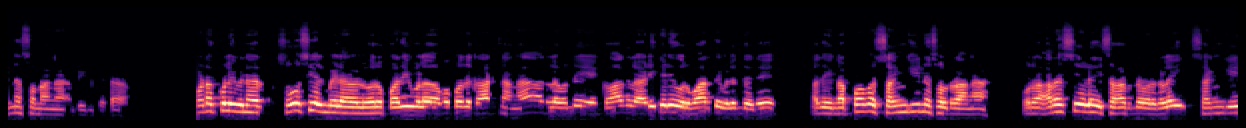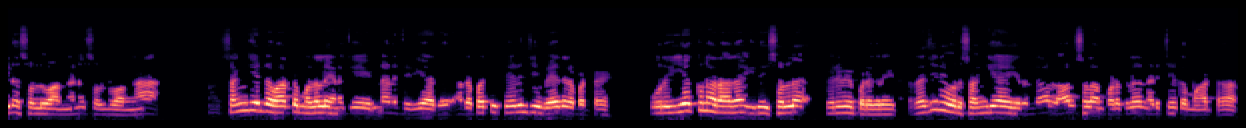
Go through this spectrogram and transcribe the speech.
என்ன சொன்னாங்க அப்படின்னு கேட்டால் படக்குழுவினர் சோசியல் மீடியாவில் வரும் பதிவுகளை அவ்வப்போது காட்டினாங்க. அதில் வந்து என் காதில் அடிக்கடி ஒரு வார்த்தை விழுந்தது. அது எங்கள் அப்பாவை சங்கின்னு சொல்கிறாங்க ஒரு அரசியலை சார்ந்தவர்களை சங்கின்னு சொல்லுவாங்கன்னு சொல்லுவாங்க சங்கின்ற வார்த்தை முதல்ல எனக்கு என்னன்னு தெரியாது. அதை பற்றி தெரிஞ்சு வேதனைப்பட்டேன் ஒரு இயக்குனராக இதை சொல்ல பெருமைப்படுகிறேன். ரஜினி ஒரு சங்கியா இருந்தால் லால் சலாம் படத்தில் நடிச்சிருக்க மாட்டார்.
